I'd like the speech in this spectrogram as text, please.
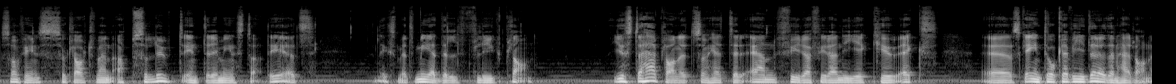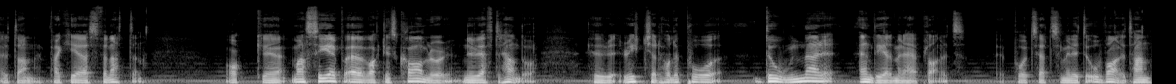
som finns såklart, men absolut inte det minsta. Det är ett, liksom ett medelflygplan. Just det här planet som heter N449QX Eh, ska inte åka vidare den här dagen utan parkeras för natten. Och eh, man ser på övervakningskameror nu i efterhand då hur Richard håller på donar en del med det här planet eh, på ett sätt som är lite ovanligt. Han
